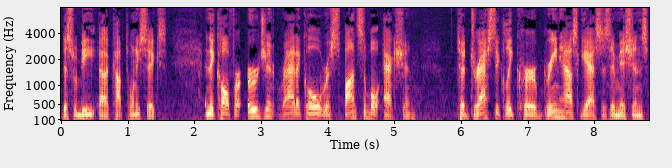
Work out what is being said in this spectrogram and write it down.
This would be uh, COP26. And they call for urgent, radical, responsible action to drastically curb greenhouse gases emissions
